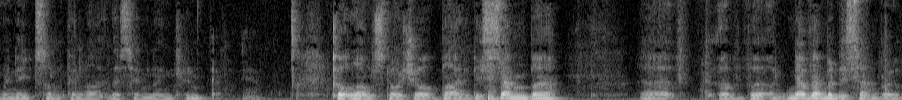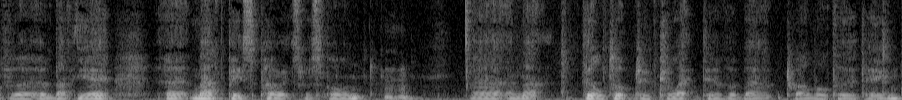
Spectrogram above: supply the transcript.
we need something like this in Lincoln. Yeah. Cut a long story short, by December uh, of uh, November December of uh, of that year, uh, Mouthpiece Poets was formed, Mhm. uh, and that built up to collective about twelve or thirteen,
